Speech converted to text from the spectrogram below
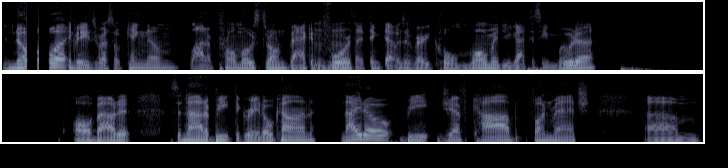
Noah invades Wrestle Kingdom. A lot of promos thrown back and Mhm. forth. I think that was a very cool moment. You got to see Muto. All about it. Sanada beat the Great-O-Khan. Naito beat Jeff Cobb. Fun match. Um,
